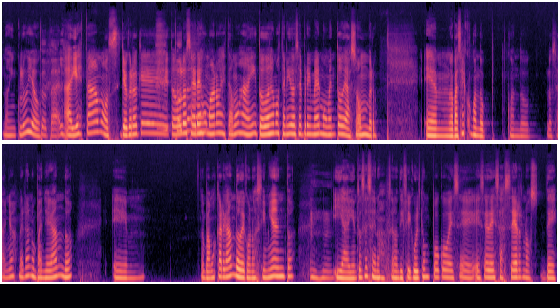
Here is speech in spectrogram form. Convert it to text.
nos incluyo. Total. Ahí estamos. Yo creo que todos los seres humanos estamos ahí, todos hemos tenido ese primer momento de asombro. Em, lo que pasa es que cuando, cuando los años ¿verdad? nos van llegando, em, nos vamos cargando de conocimiento y ahí entonces se nos, se nos dificulta un poco ese, ese deshacernos de,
